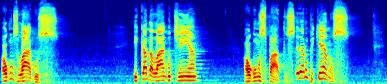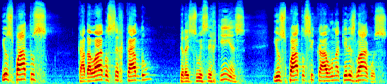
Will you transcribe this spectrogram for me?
alguns lagos. E cada lago tinha alguns patos. Eles eram pequenos. E os patos, cada lago cercado pelas suas cerquinhas, e os patos ficavam naqueles lagos.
